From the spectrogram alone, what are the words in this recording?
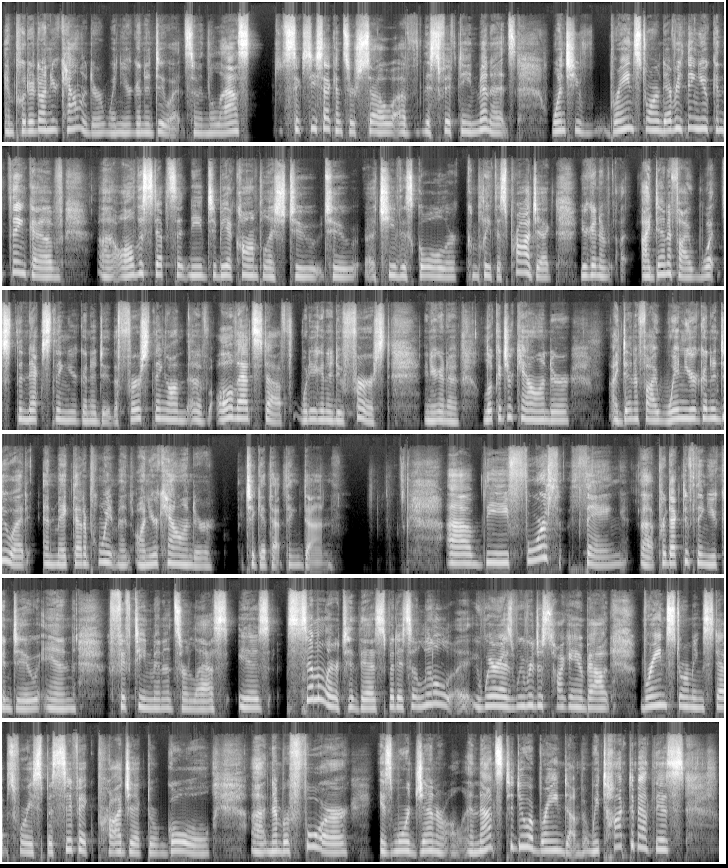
and put it on your calendar when you're going to do it. So in the last 60 seconds or so of this 15 minutes, once you've brainstormed everything you can think of, uh, all the steps that need to be accomplished to to achieve this goal or complete this project, you're going to identify what's the next thing you're going to do. The first thing on of all that stuff, what are you going to do first? And you're going to look at your calendar, identify when you're going to do it, and make that appointment on your calendar to get that thing done. Uh, the fourth thing, uh, productive thing you can do in 15 minutes or less is similar to this, but it's a little, uh, whereas we were just talking about brainstorming steps for a specific project or goal, uh, number four is more general, and that's to do a brain dump. And we talked about this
